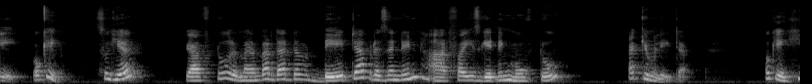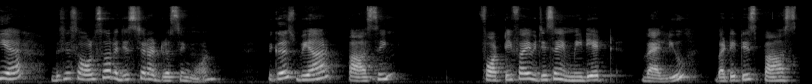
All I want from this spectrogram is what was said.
a. Okay. So here you have to remember that the data present in R5 is getting moved to accumulator. Okay, here this is also register addressing mode because we are passing 45 which is an immediate value but it is passed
